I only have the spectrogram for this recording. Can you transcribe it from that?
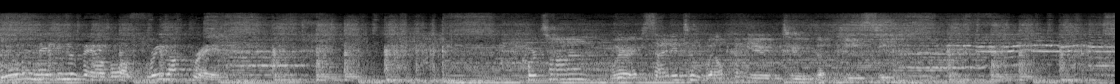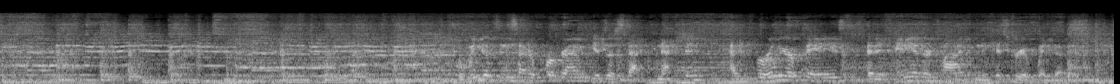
We'll be making available a free upgrade. Cortana, we're excited to welcome you to the PC. Windows Insider program gives us that connection at an earlier phase than at any other time in the history of Windows.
